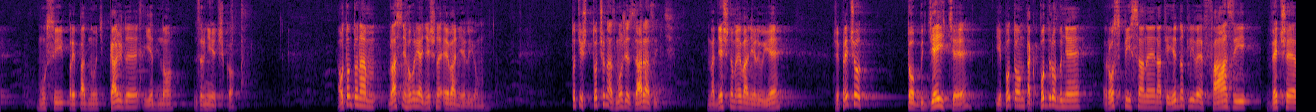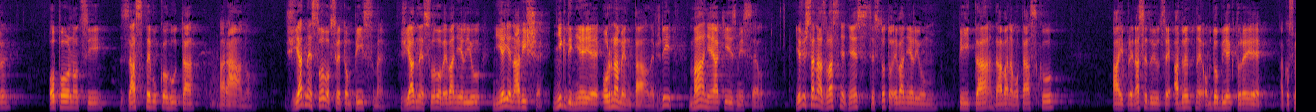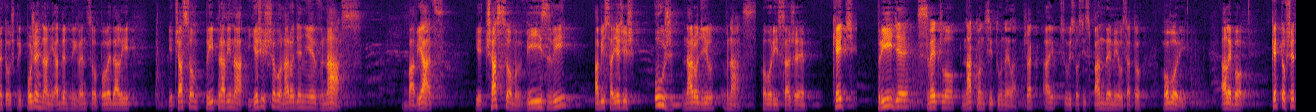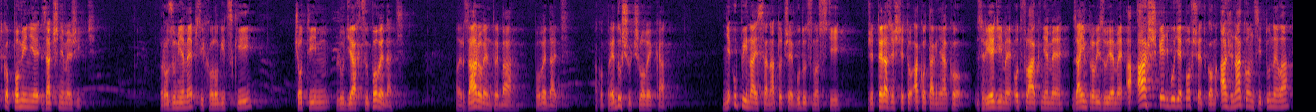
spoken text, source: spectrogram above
musí prepadnúť každé jedno zrniečko. A o tomto nám vlastne hovorí aj dnešné evanielium. Totiž to, čo nás môže zaraziť na dnešnom evanieliu je, že prečo to bdejte je potom tak podrobne rozpísané na tie jednotlivé fázy večer, o polnoci, zaspevu kohúta a ráno. Žiadne slovo v Svetom písme, žiadne slovo v Evangeliu nie je navyše. Nikdy nie je ornamentálne. Vždy má nejaký zmysel. Ježiš sa nás vlastne dnes cez toto Evangelium pýta, dáva nám otázku aj pre nasledujúce adventné obdobie, ktoré je ako sme to už pri požehnaní adventných vencov povedali, je časom prípravy na Ježišovo narodenie v nás. Ba viac, je časom výzvy, aby sa Ježiš už narodil v nás. Hovorí sa, že keď príde svetlo na konci tunela. Však aj v súvislosti s pandémiou sa to hovorí. Alebo keď to všetko pominie, začneme žiť. Rozumieme psychologicky, čo tým ľudia chcú povedať. Ale zároveň treba povedať ako pre dušu človeka, neupínaj sa na to, čo je v budúcnosti, že teraz ešte to ako tak nejako zriedime, odflákneme, zaimprovizujeme a až keď bude po všetkom, až na konci tunela,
